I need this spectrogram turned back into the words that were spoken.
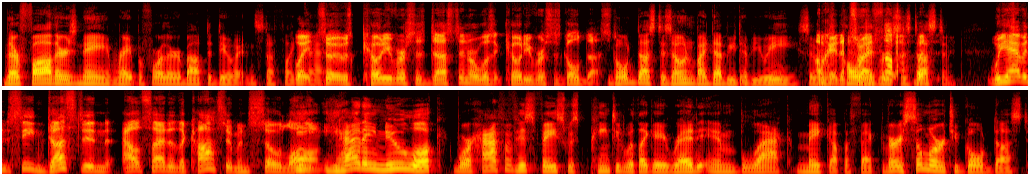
their father's name, right before they're about to do it and stuff like Wait, that. Wait, so it was Cody versus Dustin, or was it Cody versus Goldust? Gold Dust is owned by WWE, so Okay, that's Cody what I thought, versus but- Dustin. we haven't seen Dustin outside of the costume in so long. He, he had a new look where half of his face was painted with like a red and black makeup effect, very similar to Goldust,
